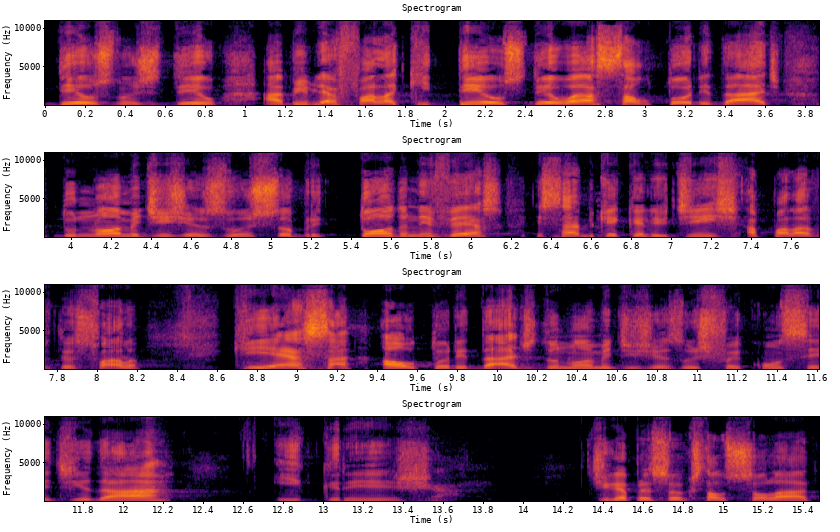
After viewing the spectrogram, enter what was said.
Deus nos deu. A Bíblia fala que Deus deu essa autoridade do nome de Jesus sobre todo o universo. E sabe o que, que ele diz? A palavra de Deus fala que essa autoridade do nome de Jesus foi concedida à igreja. Diga a pessoa que está ao seu lado:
